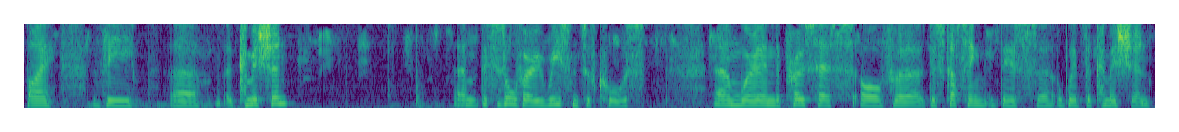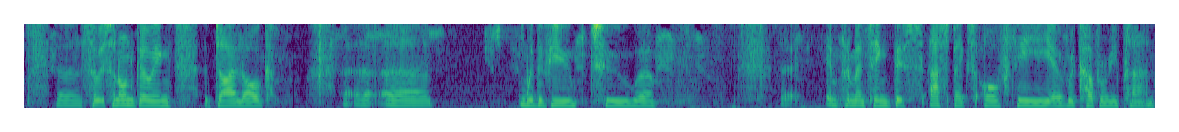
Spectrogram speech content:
by the uh, Commission. Um, this is all very recent, of course. Um, we're in the process of uh, discussing this uh, with the Commission. Uh, so it's an ongoing dialogue uh, with a view to implementing this aspect of the recovery plan,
